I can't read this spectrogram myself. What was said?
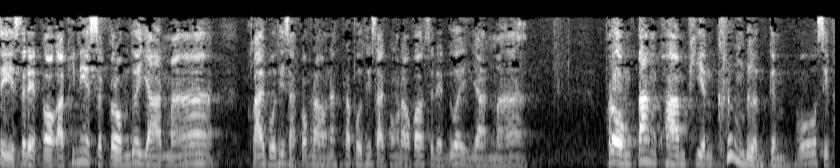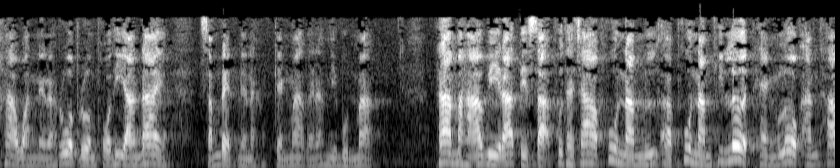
สี่เสด็จออกอภินิสกรมด้วยยานมา้า คล้ายโพธิสัตว์ของเรานะพระโพธิสัตว์ของเราก็เสด็จด้วยยานมา้า พระองค์ตั้งความเพียรครึ่งเดือนเต็มโอ้สิบห้าวันเนี่ยนะรวบรวมโพธิญาณได้สำเร็จเนี่ยนะเก่งมากเลยนะมีบุญมาก พระมหาวีระติสะพุทธเจ้าผู้นำผู้นำที่เลิศแห่งโลกอันเท้า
